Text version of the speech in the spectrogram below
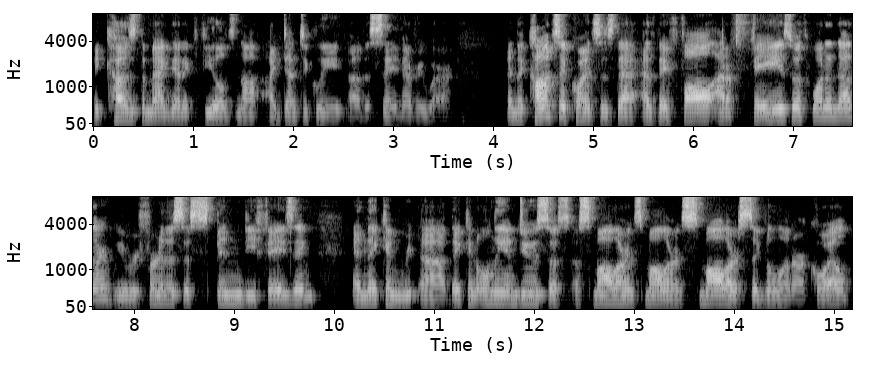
because the magnetic field's not identically uh, the same everywhere. And the consequence is that as they fall out of phase with one another, we refer to this as spin dephasing, and they can, uh, they can only induce a, a, smaller and smaller and smaller signal in our coil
